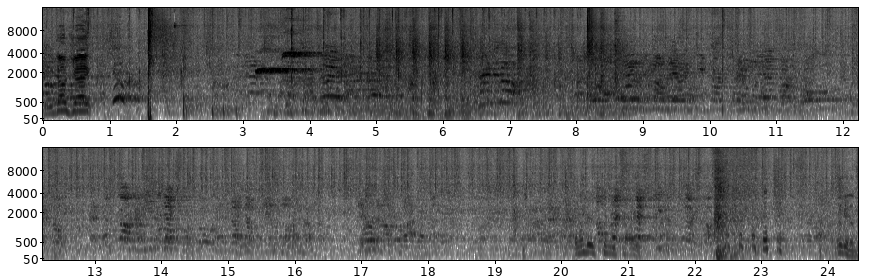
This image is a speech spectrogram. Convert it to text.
Here you go, Jay. I wonder if Kimmy's tired. Look at him.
